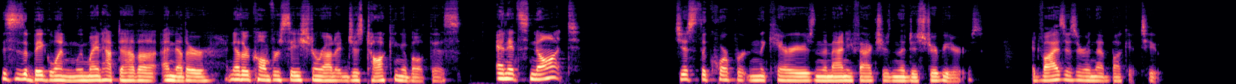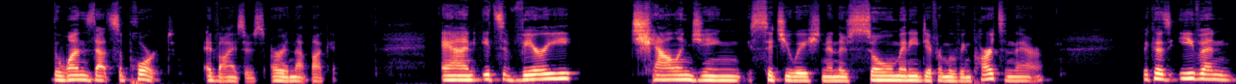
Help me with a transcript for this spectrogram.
This is a big one. We might have to have a, another another conversation around it and just talking about this. And it's not just the corporate and the carriers and the manufacturers and the distributors. Advisors are in that bucket too. The ones that support advisors are in that bucket. And it's a very challenging situation. And there's so many different moving parts in there because even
